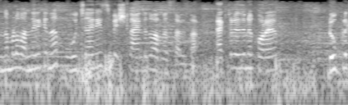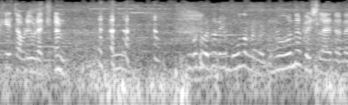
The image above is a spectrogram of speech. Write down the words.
നമ്മൾ വന്നിരിക്കുന്നത് പൂജാരീസ് ഫിഷ് ലാൻഡ് എന്ന് പറഞ്ഞ സ്ഥലത്താണ് ആക്ച്വലി ഇതിന് കുറേ ഡ്യൂപ്ലിക്കേറ്റ് അവിടെ ഇവിടെ ഒക്കെ ഉണ്ട്. മൂന്ന് ഫിഷ് ലാൻഡ് ഉണ്ട്.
